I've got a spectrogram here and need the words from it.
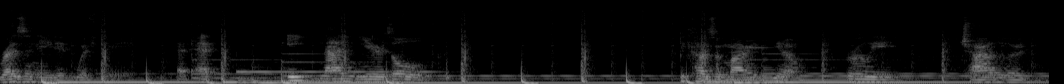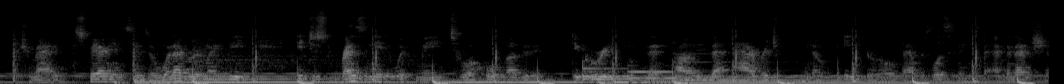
resonated with me eight nine years old because of my you know early childhood traumatic experiences or whatever it might be, it just resonated with me to a whole nother degree than probably that average, you know, eight year old that was listening to the Eminem show.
